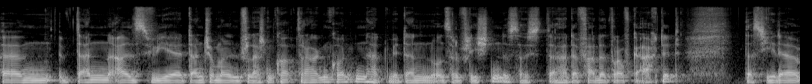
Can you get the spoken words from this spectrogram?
ähm, dann, als wir dann schon mal einen Flaschenkorb tragen konnten, hatten wir dann unsere Pflichten. Das heißt, da hat der Vater darauf geachtet, dass jeder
